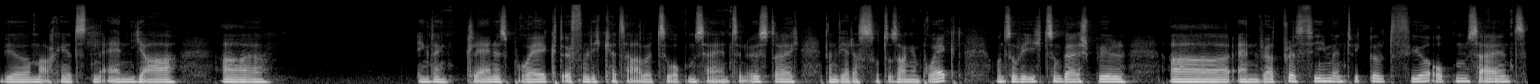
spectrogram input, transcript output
wir machen jetzt ein Jahr äh, irgendein kleines Projekt, Öffentlichkeitsarbeit zu Open Science in Österreich, dann wäre das sozusagen ein Projekt. Und so wie ich zum Beispiel äh, ein WordPress-Theme entwickelt für Open Science,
